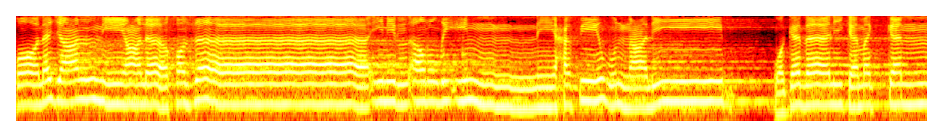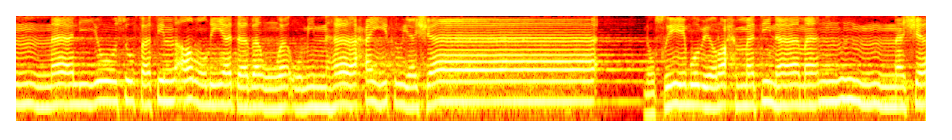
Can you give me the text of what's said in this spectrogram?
قال اجعلني على خزائن الأرض إني حفيظ عليم. وكذلك مكنا ليوسف في الأرض يتبوأ منها حيث يشاء. نصيب برحمتنا من نشاء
